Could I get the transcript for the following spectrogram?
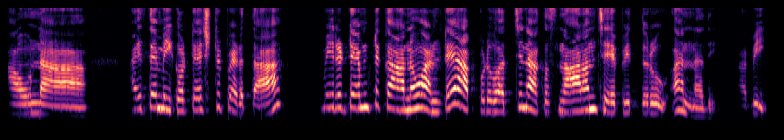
అవునా? అయితే మీకు టెస్ట్ పెడతా. మీరు టెంప్ట్ కాను అంటే అప్పుడు వచ్చి నాకు స్నానం చేపిద్దురు అన్నది అభి.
